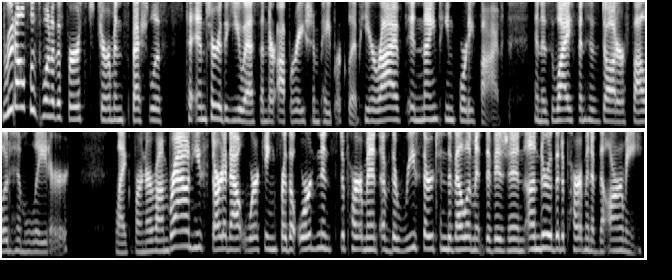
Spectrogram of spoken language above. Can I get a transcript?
Rudolph was one of the first German specialists to enter the U.S. under Operation Paperclip. He arrived in 1945, and his wife and his daughter followed him later. Like Wernher von Braun, he started out working for the Ordnance Department of the Research and Development Division under the Department of the Army.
